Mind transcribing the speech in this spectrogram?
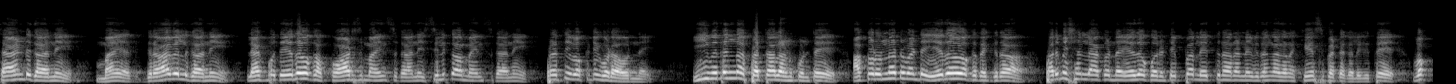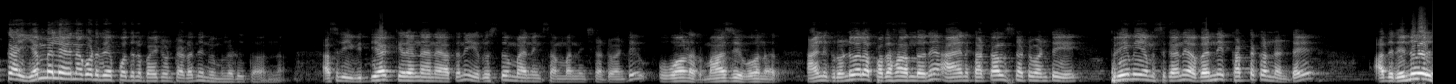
శాండ్ కానీ మై గ్రావెల్ కానీ లేకపోతే ఏదో ఒక క్వాడ్స్ మైన్స్ కానీ సిలికా మైన్స్ కానీ ప్రతి ఒక్కటి కూడా ఉన్నాయి. ఈ విధంగా పెట్టాలనుకుంటే అక్కడ ఉన్నటువంటి ఏదో ఒక దగ్గర పర్మిషన్ లేకుండా ఏదో కొన్ని టిప్పర్లు ఎత్తినారనే విధంగా కనుక కేసు పెట్టగలిగితే ఒక్క ఎమ్మెల్యే అయినా కూడా రేపు పొద్దున బయట ఉంటాడని నేను మిమ్మల్ని అడుగుతా ఉన్నా. అసలు ఈ విద్యా కిరణ్ అనే అతను ఈ రుస్తుం మైనింగ్ సంబంధించినటువంటి ఓనర్ మాజీ ఓనర్ ఆయనకు రెండు వేల పదహారులోనే ఆయన కట్టాల్సినటువంటి ప్రీమియమ్స్ కానీ అవన్నీ కట్టకుండా అంటే అది రెన్యువల్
